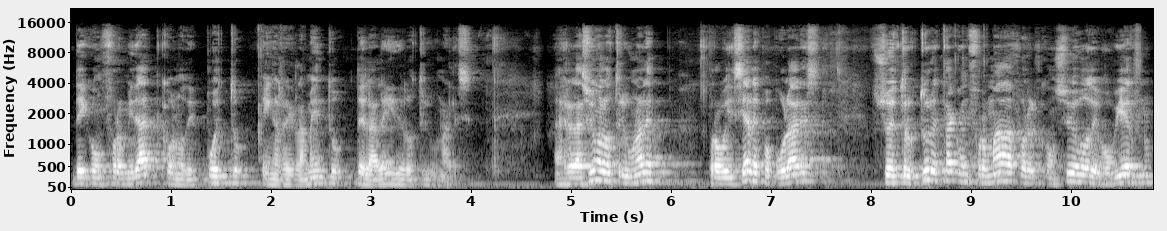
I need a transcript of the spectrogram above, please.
de conformidad con lo dispuesto en el reglamento de la ley de los tribunales. En relación a los tribunales provinciales populares, su estructura está conformada por el Consejo de Gobierno,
